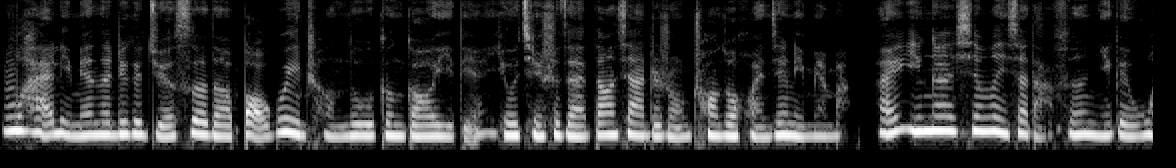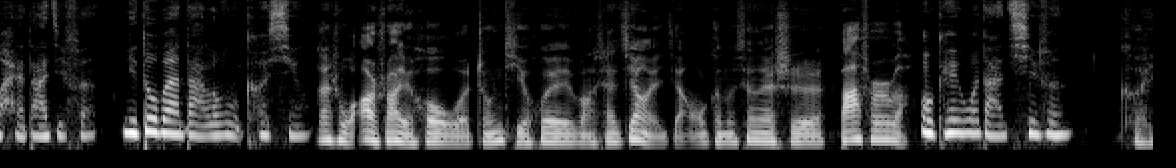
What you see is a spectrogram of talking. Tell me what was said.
乌海里面的这个角色的宝贵程度更高一点，尤其是在当下这种创作环境里面吧。哎，应该先问一下打分，你给乌海打几分？你豆瓣打了五颗星，但是我二刷以后，我整体会往下降一降，我可能现在是八分吧。OK，我打七分。可以，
